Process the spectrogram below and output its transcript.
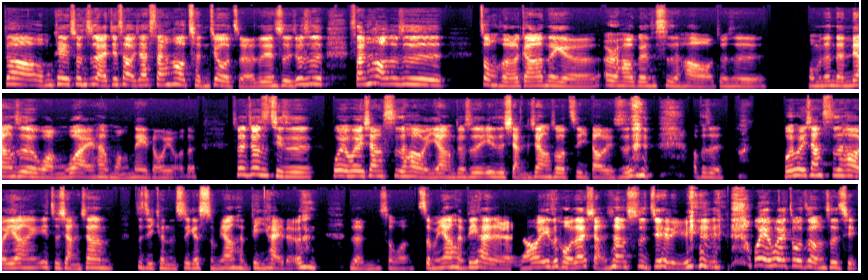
对啊，我们可以顺势来介绍一下三号成就者这件事。就是三号就是综合了刚刚那个二号跟四号，就是我们的能量是往外和往内都有的。所以就是其实我也会像四号一样，就是一直想象说自己到底是 啊，不是。我也会像四号一样，一直想象自己可能是一个什么样很厉害的人，什么怎么样很厉害的人，然后一直活在想象世界里面。我也会做这种事情，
